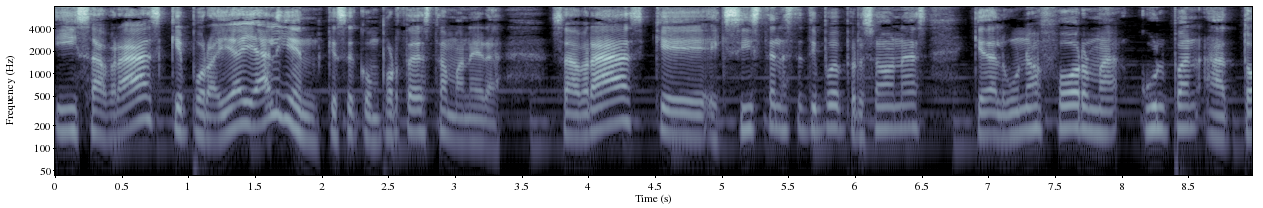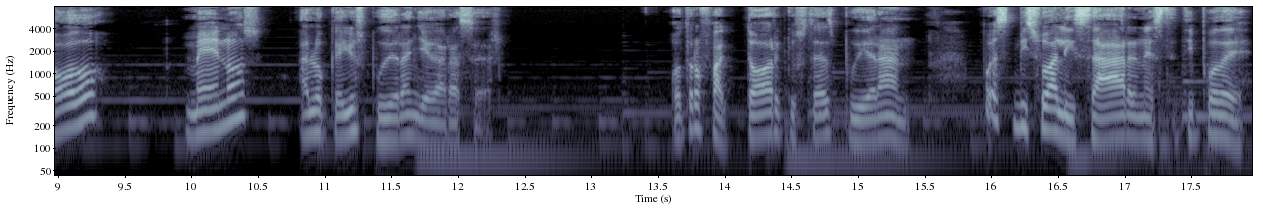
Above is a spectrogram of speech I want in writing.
y sabrás que por ahí hay alguien que se comporta de esta manera. Sabrás que existen este tipo de personas que de alguna forma culpan a todo menos a lo que ellos pudieran llegar a ser. Otro factor que ustedes pudieran pues visualizar en este tipo de,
